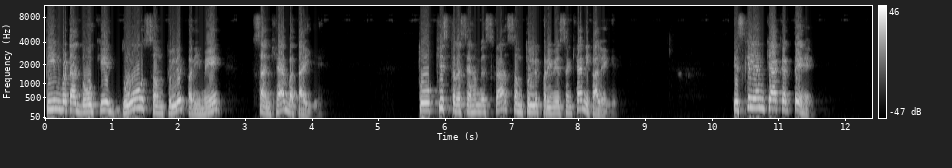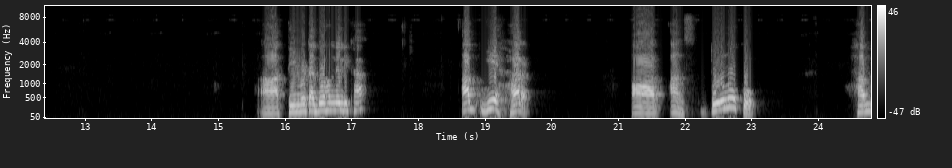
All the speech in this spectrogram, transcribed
तीन बटा दो के दो समतुल्य परिमेय संख्या बताइए। तो किस तरह से हम इसका समतुल्य परिमेय संख्या निकालेंगे? इसके लिए हम क्या करते हैं? आ, तीन बटा दो हमने लिखा। अब ये हर और अंश दोनों को हम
